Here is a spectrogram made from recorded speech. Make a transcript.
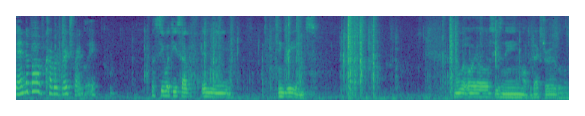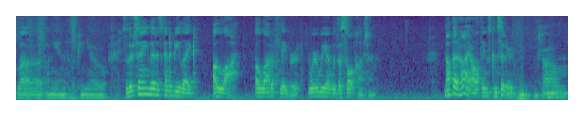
And above Covered Bridge, frankly. Let's see what these have in the ingredients. canola oil, seasoning, maltodextrose, blah blah blah, onion, jalapeno. So they're saying that it's going to be like a lot, a lot of flavor. Where are we at with the salt content? Not that high, all things considered. Um,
